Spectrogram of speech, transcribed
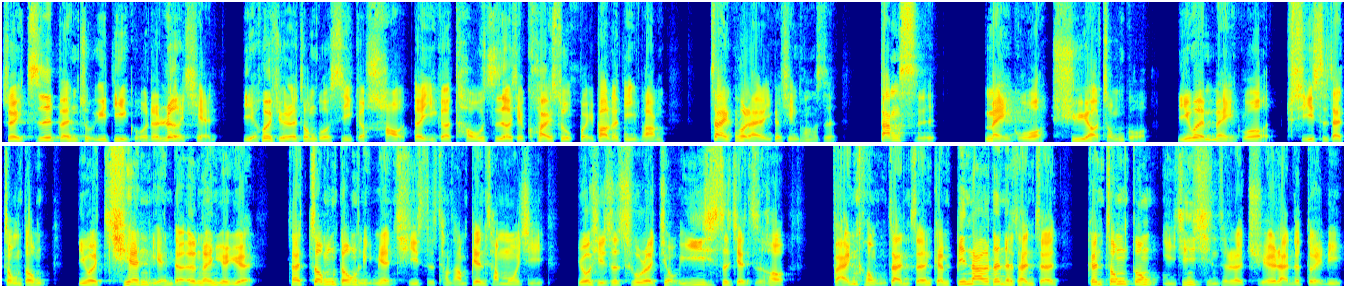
所以资本主义帝国的热钱也会觉得中国是一个好的一个投资，而且快速回报的地方。再过来的一个情况是，当时美国需要中国。因为美国其实，在中东，因为千年的恩恩怨怨，在中东里面其实常常鞭长莫及。尤其是出了九一一事件之后，反恐战争跟宾拉登的战争，跟中东已经形成了决然的对立。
